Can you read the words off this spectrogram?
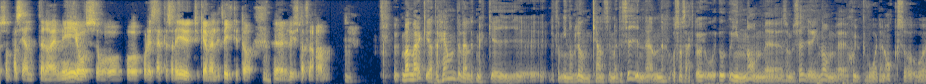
som patienterna är med oss och, på, på det sättet. Så det är, tycker jag är väldigt viktigt att mm. eh, lyfta fram. Man märker ju att det händer väldigt mycket i, liksom, inom lungcancermedicinen. Och som sagt, och, och, och inom, eh, som du säger, inom eh, sjukvården också. Och,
